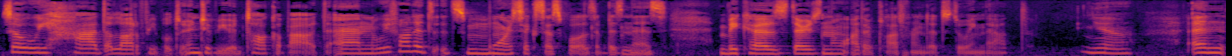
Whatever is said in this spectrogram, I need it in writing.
So we had a lot of people to interview and talk about, and we found it it's more successful as a business because there's no other platform that's doing that. Yeah, and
